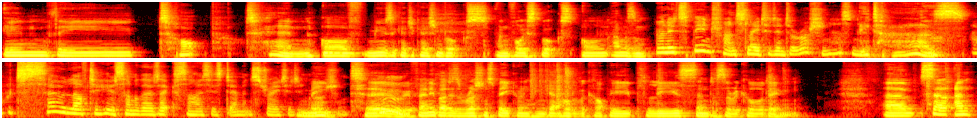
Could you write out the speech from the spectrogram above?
in the top 10 of mm. music education books and voice books on Amazon. and it's been translated into Russian, hasn't it? It has. Oh, I would so love to hear some of those exercises demonstrated in Me Russian. too. Hmm. If anybody's a Russian speaker and can get hold of a copy, please send us a recording. Um, so, and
